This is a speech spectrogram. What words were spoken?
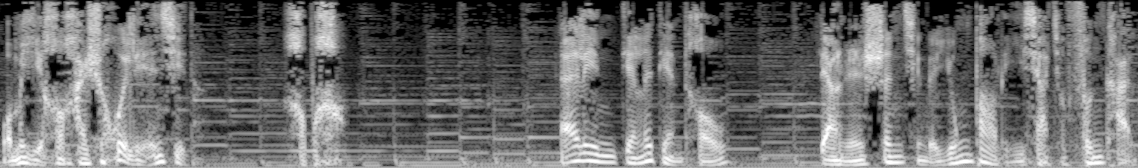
我们以后还是会联系的，好不好？艾琳点了点头，两人深情的拥抱了一下，就分开了。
